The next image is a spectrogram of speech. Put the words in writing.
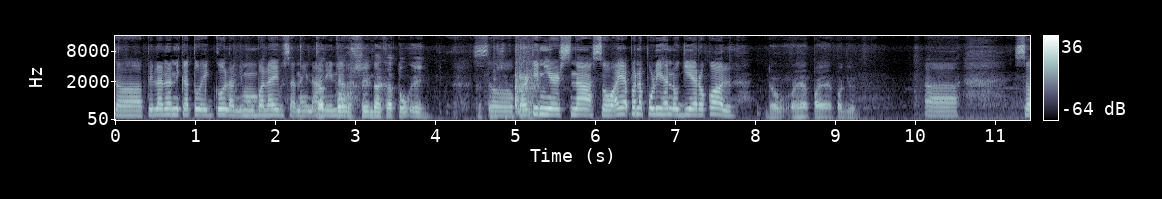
So, pila na ni katuig ko lang imong balay sa nainani na. 14 na katuig. So, 14 years na. So, aya pa napulihan og giyero call. Daw aya pa aya pag yun. Ah, so,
